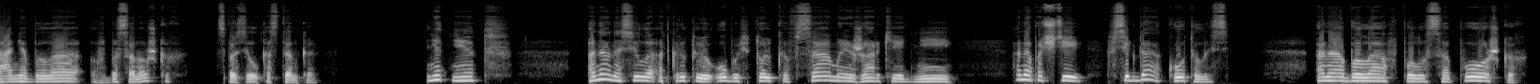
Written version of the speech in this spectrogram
Аня была в босоножках? Спросил Костенко. Нет-нет, она носила открытую обувь только в самые жаркие дни. Она почти всегда куталась. Она была в полусапожках,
